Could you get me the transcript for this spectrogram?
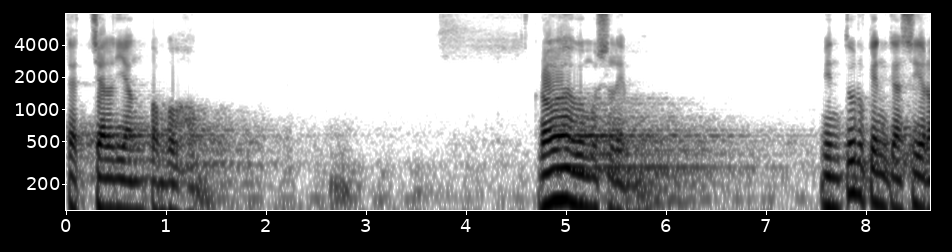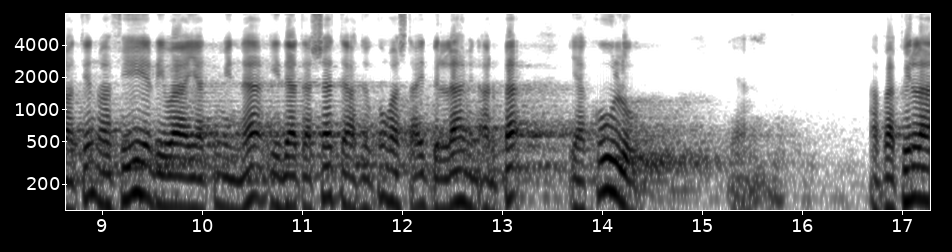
dajjal yang pembohong. Rawahu muslim. Min turukin kasiratin wa fi riwayat minna idza tasyadda ahdukum fasta'id billah min arba yaqulu. Ya. Apabila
